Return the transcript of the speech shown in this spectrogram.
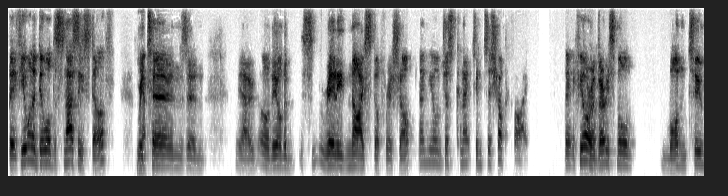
but if you want to do all the snazzy stuff, yep. returns and you know all the other really nice stuff for a shop, then you'll just connect into Shopify. But if you're a very small one, two,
